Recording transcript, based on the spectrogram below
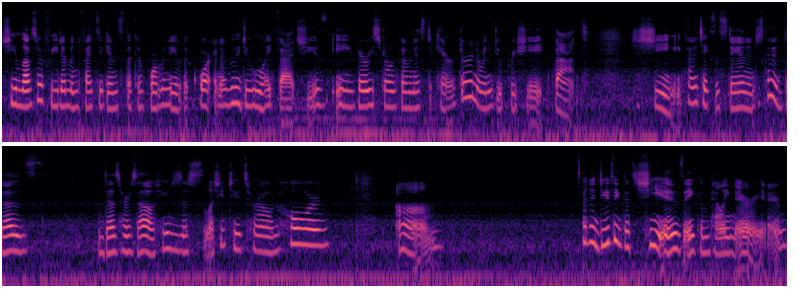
She loves her freedom and fights against the conformity of the court, and I really do like that. She is a very strong feminist character, and I really do appreciate that. She kind of takes a stand and just kind of does does herself. She just she toots her own horn. Um, and I do think that she is a compelling narrator.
